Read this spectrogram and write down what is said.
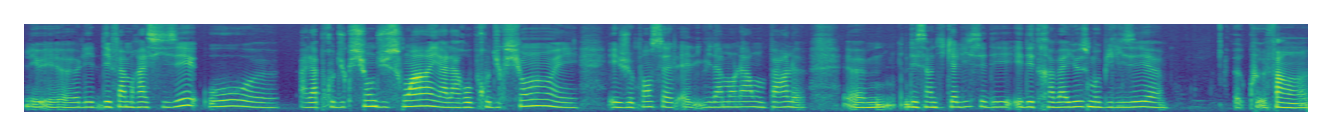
les, euh, les, des femmes racisées au, euh, à la production du soin et à la reproduction. Et, et je pense, évidemment, là, on parle euh, des syndicalistes et des travailleuses mobilisées enfin,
